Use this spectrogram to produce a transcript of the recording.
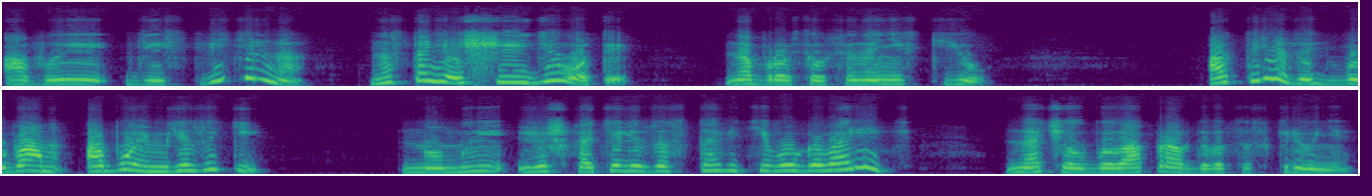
А вы действительно настоящие идиоты, набросился на них Кью. Отрезать бы вам обоим языки. Но мы лишь хотели заставить его говорить, начал было оправдываться Скрюни.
